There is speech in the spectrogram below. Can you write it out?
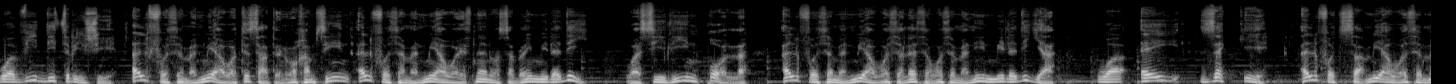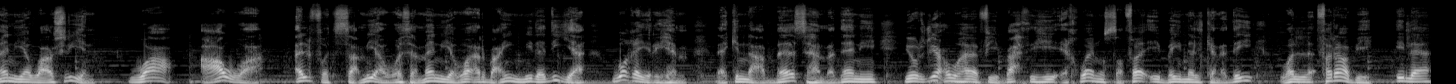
وفي ديتريشي 1859 1872 ميلادي وسيلين بول 1883 ميلادية وأي زكي 1928 وعوا 1948 ميلادية وغيرهم لكن عباس همداني يرجعها في بحثه إخوان الصفاء بين الكندي والفارابي إلى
